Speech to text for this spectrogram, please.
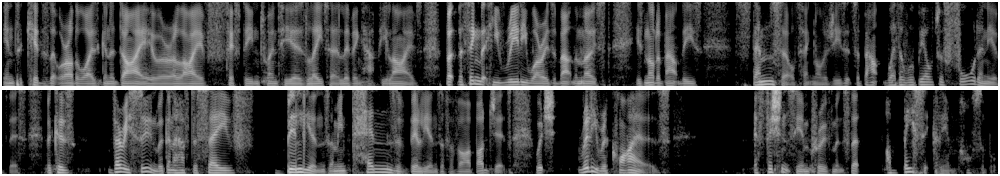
into kids that were otherwise going to die who are alive 15, 20 years later, living happy lives. But the thing that he really worries about the most is not about these stem cell technologies, it's about whether we'll be able to afford any of this. Because very soon we're going to have to save billions, I mean, tens of billions of our budgets, which really requires efficiency improvements that are basically impossible.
